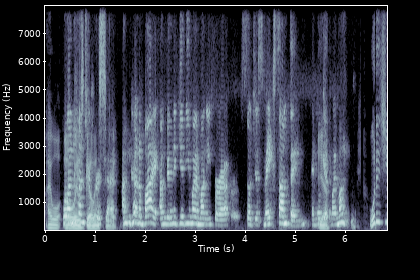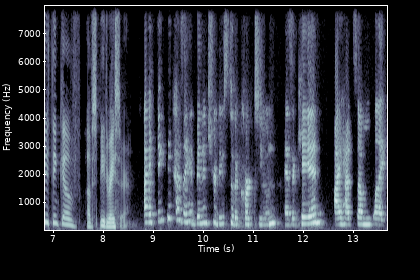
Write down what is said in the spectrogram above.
I will One always go and see it. I'm gonna buy it. I'm gonna give you my money forever. So just make something, and you'll Yeah. get my money. What did you think of of Speed Racer? I think because I had been introduced to the cartoon as a kid, I had some like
